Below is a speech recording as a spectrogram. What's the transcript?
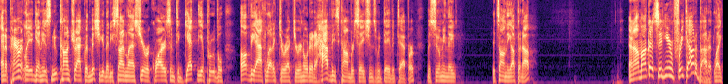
And apparently, again, his new contract with Michigan that he signed last year requires him to get the approval of the athletic director in order to have these conversations with David Tepper. Assuming they it's on the up and up. And I'm not going to sit here and freak out about it like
